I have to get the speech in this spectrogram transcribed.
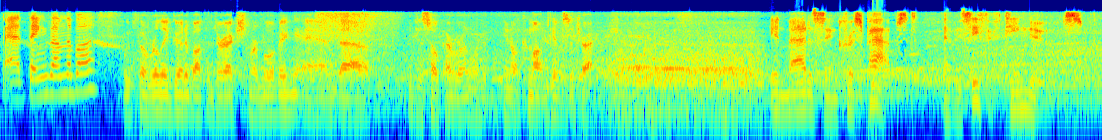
bad things on the bus. We feel really good about the direction we're moving, and uh, we just hope everyone will, you know, come out and give us a try. In Madison, Chris Pabst, NBC 15 News.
